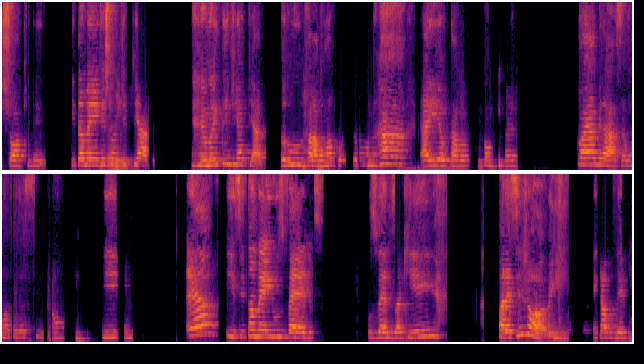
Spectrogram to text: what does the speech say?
choque mesmo. E também a questão de piada. Eu não entendi a piada. Todo mundo falava uma coisa, todo mundo. Ah! Aí eu tava. Qual é a graça? Uma coisa assim. Não? E é isso. E também os velhos. Os velhos aqui parecem jovens. Em Cabo Verde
